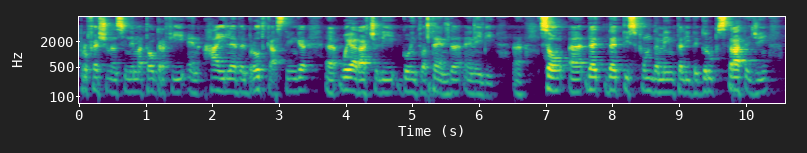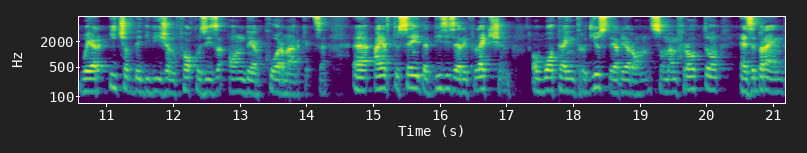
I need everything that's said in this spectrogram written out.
professional cinematography, and high-level broadcasting, uh, we are actually going to attend NAB. Uh, so uh, that that is fundamentally the group strategy where each of the division focuses on their core markets. Uh, I have to say that this is a reflection of what I introduced earlier on. So Manfrotto as a brand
